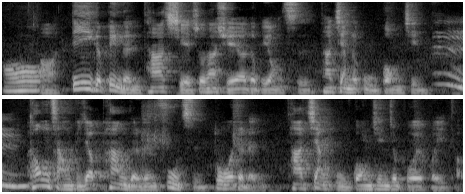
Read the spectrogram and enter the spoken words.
哦，第一个病人他写说他血压都不用吃，他降了五公斤。嗯，通常比较胖的人、腹脂多的人，他降五公斤就不会回头。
